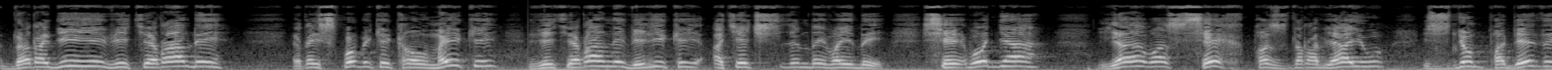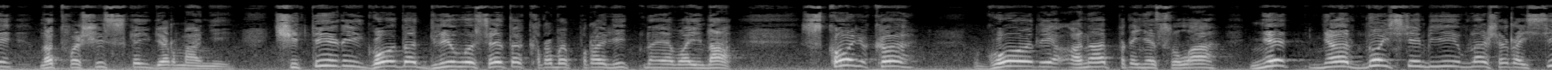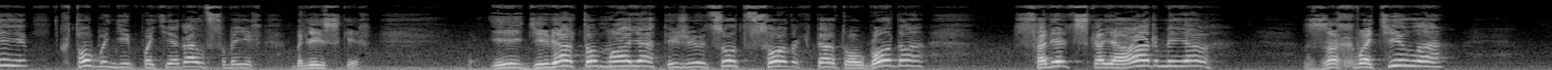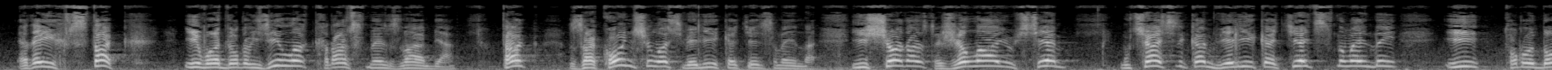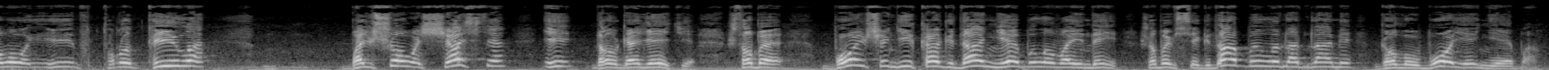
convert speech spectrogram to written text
Дорогие ветераны Республики Калмыкия, ветераны Великой Отечественной войны. Сегодня я вас всех поздравляю с Днем Победы над фашистской Германией. Четыре года длилась эта кровопролитная война. Сколько горя она принесла. Нет ни одной семьи в нашей России, кто бы не потерял своих близких. И 9 мая 1945 года советская армия захватила Рейхстаг и водрузила Красное Знамя. Так закончилась Великая Отечественная война. Еще раз желаю всем участникам Великой Отечественной войны и трудового, и тыла большого счастья и долголетия, чтобы больше никогда не было войны, чтобы всегда было над нами голубое небо.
